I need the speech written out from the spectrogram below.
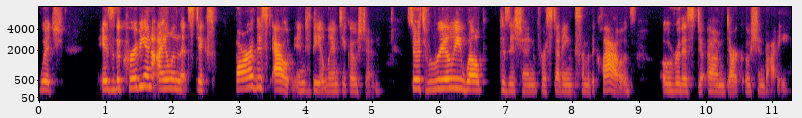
which is the Caribbean island that sticks farthest out into the Atlantic Ocean. So it's really well positioned for studying some of the clouds over this um, dark ocean body.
